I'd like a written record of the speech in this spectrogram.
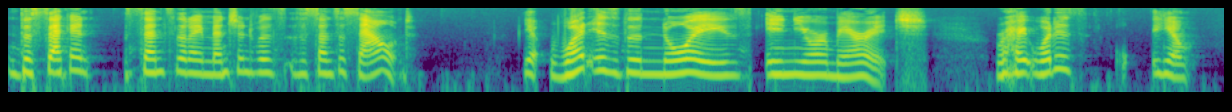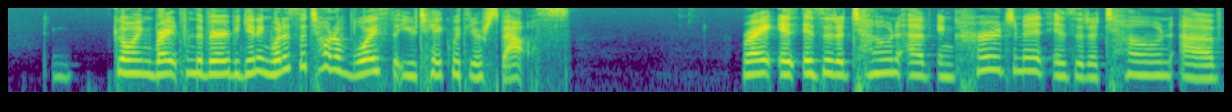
The second sense that I mentioned was the sense of sound. Yeah, what is the noise in your marriage? Right? What is you know going right from the very beginning? What is the tone of voice that you take with your spouse? Right? Is it a tone of encouragement? Is it a tone of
